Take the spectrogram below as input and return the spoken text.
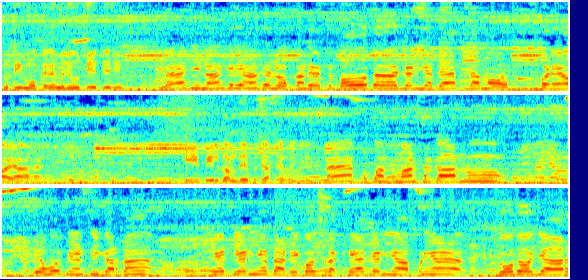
ਤੁਸੀਂ ਮੌਕੇ ਤੇ ਮੌਜੂਦ ਸੀ ਇੱਥੇ ਸੀ ਮੈਂ ਜੀ ਲੰਘ ਰਿਹਾ ਹਾਂ ਤੇ ਲੋਕਾਂ ਦੇ ਵਿੱਚ ਬਹੁਤ ਜਿਹੜੀ ਆ ਦਹਿਸ਼ਤ ਦਾ ਮਾਹੌਲ ਬਣਿਆ ਹੋਇਆ ਹੈ। ਕੀ ਅਪੀਲ ਕਰਦੇ ਪ੍ਰਸ਼ਾਸਨ ਨੂੰ ਜੀ? ਮੈਂ ਭਗਵੰਤ ਮਾਨ ਸਰਕਾਰ ਨੂੰ ਇਹੋ ਬੇਨਤੀ ਕਰਦਾ ਕਿ ਜਿਹੜੀਆਂ ਤੁਹਾਡੇ ਕੋਲ ਸੁਰੱਖਿਆ ਜਿਹੜੀਆਂ ਆਪਣੀਆਂ 2-2000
